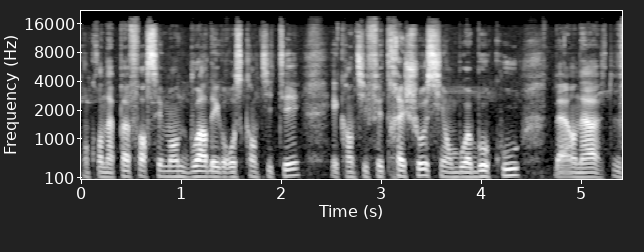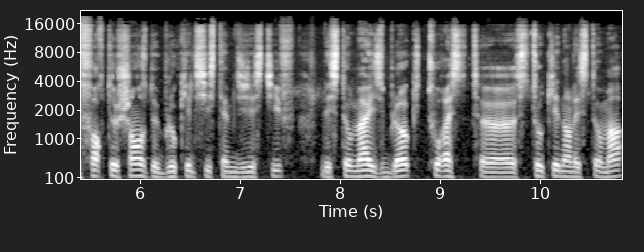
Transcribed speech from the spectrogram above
Donc, on n'a pas forcément de boire des grosses quantités. Et quand il fait très chaud, si on boit beaucoup, bah, on a de fortes chances de bloquer le système digestif. L'estomac, il se bloque, tout reste euh, stocké dans l'estomac.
